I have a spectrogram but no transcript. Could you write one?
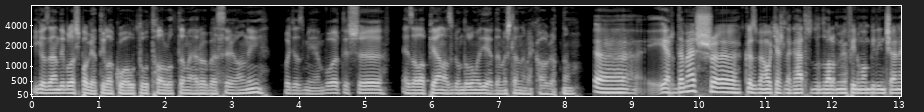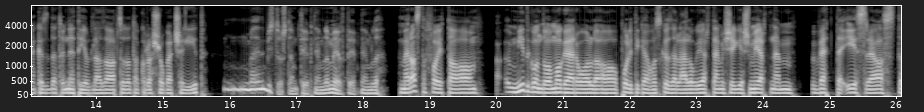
Igazándiból a spagetti lakóautót hallottam erről beszélni, hogy az milyen volt, és ez alapján azt gondolom, hogy érdemes lenne meghallgatnom. Érdemes, közben, hogy esetleg hátra tudod valamivel finoman bilincselni a kezedet, hogy ne tépd le az arcodat, akkor az sokat segít. Mert biztos nem tépném le. Miért tépném le? Mert azt a fajta, mit gondol magáról a politikához közel álló értelmiség, és miért nem vette észre azt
